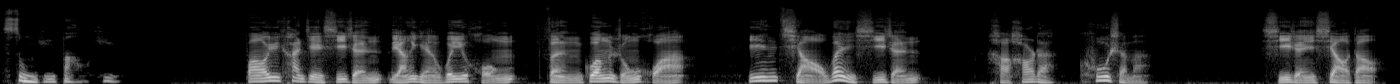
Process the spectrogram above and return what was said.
送与宝玉。宝玉看见袭人两眼微红，粉光荣华，因巧问袭人：“好好的，哭什么？”袭人笑道：“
